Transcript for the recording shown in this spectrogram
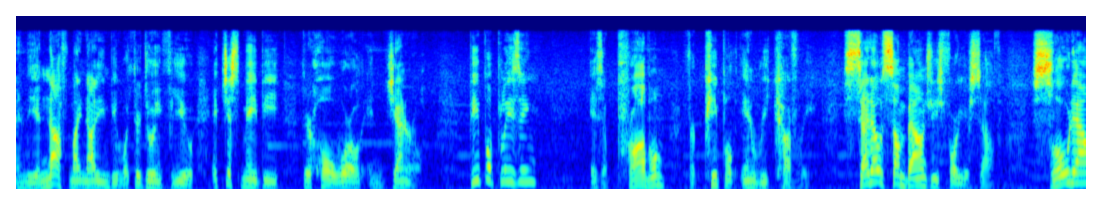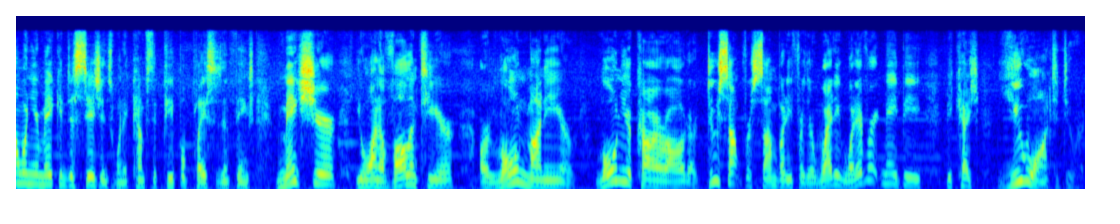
and the enough might not even be what they're doing for you. It just may be their whole world in general. People pleasing is a problem for people in recovery. Set out some boundaries for yourself. Slow down when you're making decisions when it comes to people, places, and things. Make sure you want to volunteer or loan money or loan your car out or do something for somebody for their wedding, whatever it may be, because you want to do it.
